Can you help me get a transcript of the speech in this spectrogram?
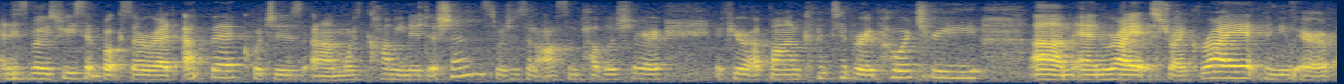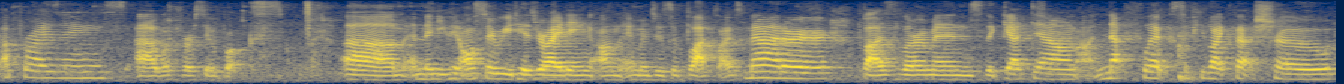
And his most recent books are Red Epic, which is um, with Commune Editions, which is an awesome publisher if you're up on contemporary poetry, um, and Riot Strike Riot, The New Era of Uprisings, uh, with Verso Books. Um, and then you can also read his writing on the images of Black Lives Matter, Baz Luhrmann's The Get Down on Netflix, if you like that show,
